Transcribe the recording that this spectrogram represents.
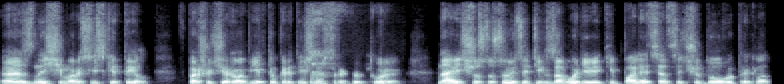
знищимо російський тил, першу чергу об'єктів критичної інфраструктури. Навіть що стосується тих заводів, які паляться, це чудовий приклад.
